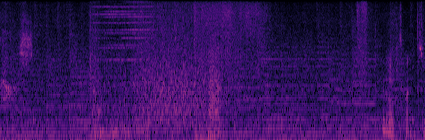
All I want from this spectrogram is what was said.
Ah. Yeah, 22.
